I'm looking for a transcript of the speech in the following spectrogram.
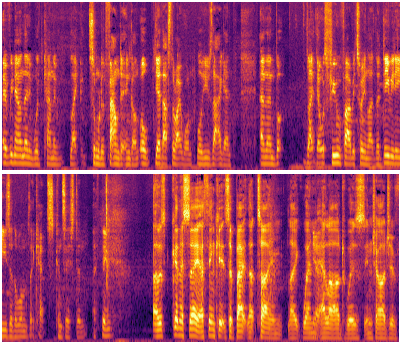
every now and then it would kind of like someone had found it and gone, oh yeah, that's the right one. We'll use that again. And then, but like there was few and far between. Like the DVDs are the ones that kept consistent. I think. I was gonna say, I think it's about that time, like when Yeah. Ellard was in charge of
